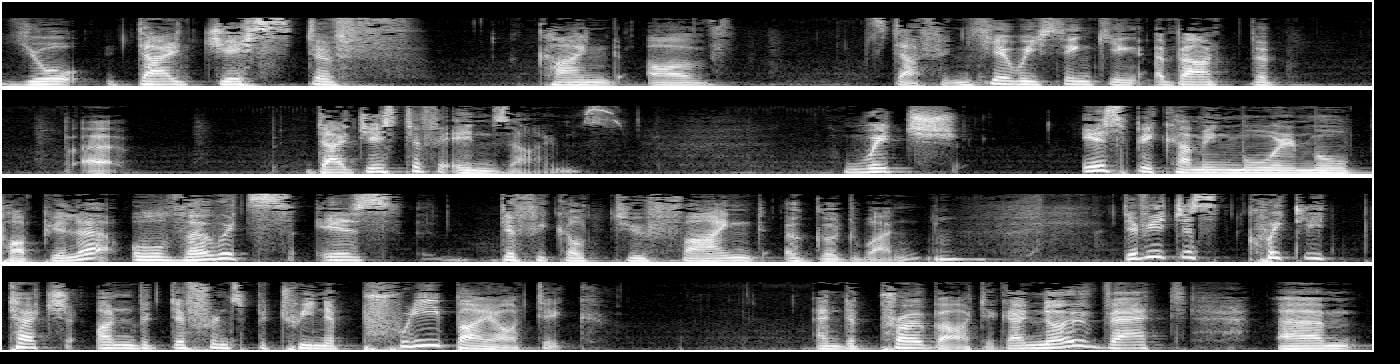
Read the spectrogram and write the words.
your digestive kind of stuff. And here we're thinking about the uh, digestive enzymes, which is becoming more and more popular, although it's is difficult to find a good one. If you just quickly touch on the difference between a prebiotic and a probiotic? I know that um,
